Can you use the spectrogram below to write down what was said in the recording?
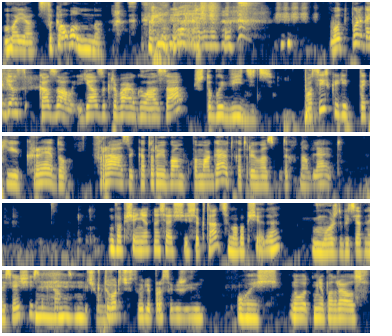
моя Соколонна. Вот Поль Гоген сказал, я закрываю глаза, чтобы видеть. У вас есть какие-то такие кредо, фразы, которые вам помогают, которые вас вдохновляют? Вообще не относящиеся к танцам, а вообще, да? Может быть, относящиеся к танцам? Почему К творчеству или просто к жизни? Ой, ну вот мне понравилась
